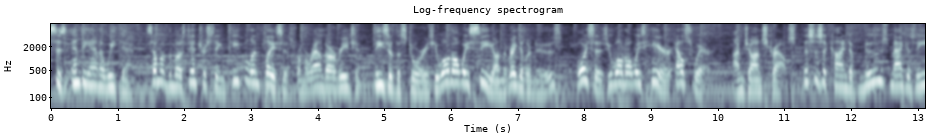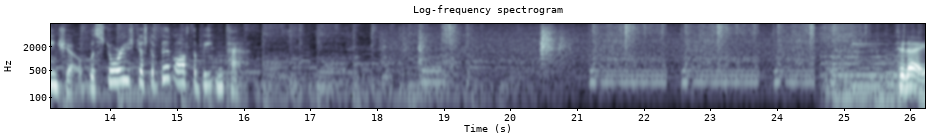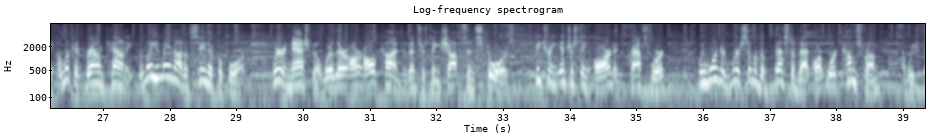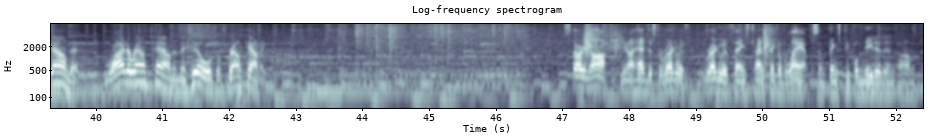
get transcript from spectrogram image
This is Indiana Weekend. Some of the most interesting people and places from around our region. These are the stories you won't always see on the regular news, voices you won't always hear elsewhere. I'm John Strauss. This is a kind of news magazine show with stories just a bit off the beaten path. Today, a look at Brown County, the way you may not have seen it before. We're in Nashville, where there are all kinds of interesting shops and stores featuring interesting art and crafts work. We wondered where some of the best of that artwork comes from, and we found it right around town in the hills of Brown County. Starting off, you know, I had just the regular, regular things, trying to think of lamps and things people needed and um,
